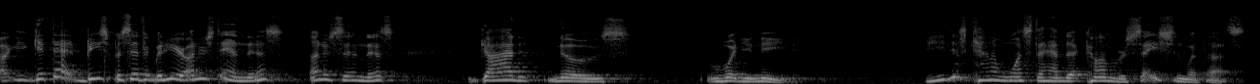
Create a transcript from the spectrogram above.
uh, you get that? Be specific, but here, understand this. Understand this. God knows what you need. He just kind of wants to have that conversation with us.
